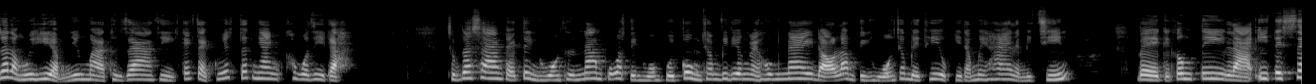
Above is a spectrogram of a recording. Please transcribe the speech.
rất là nguy hiểm nhưng mà thực ra thì cách giải quyết rất nhanh, không có gì cả. Chúng ta sang cái tình huống thứ năm cũng là tình huống cuối cùng trong video ngày hôm nay đó là một tình huống trong đề thi của kỳ tháng 12 là 19 về cái công ty là ITC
